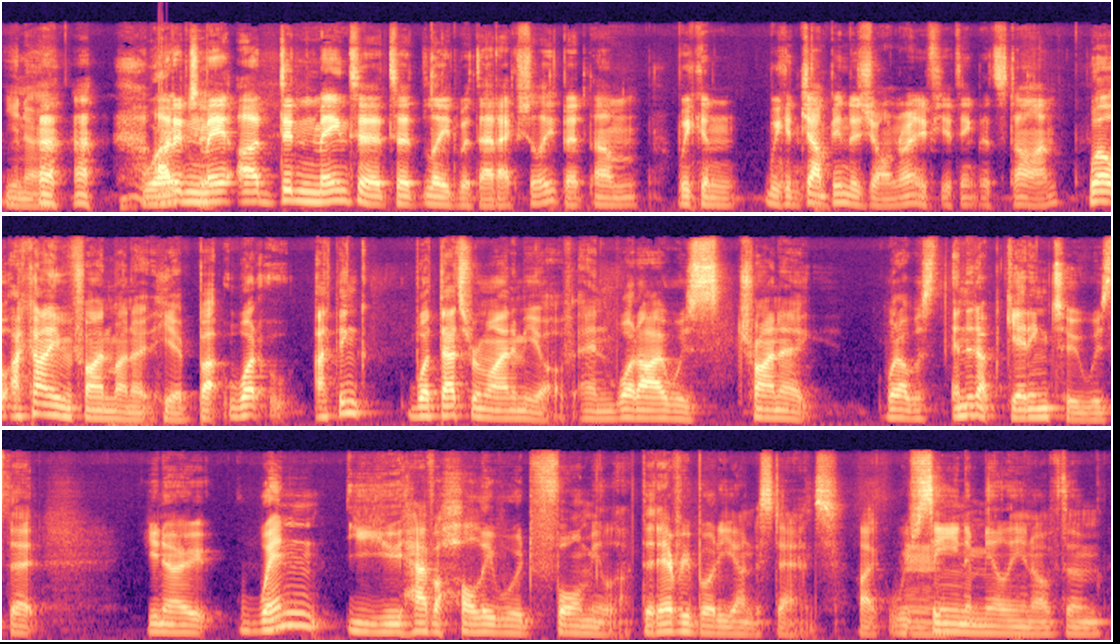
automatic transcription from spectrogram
you know. I didn't to. mean I didn't mean to, to lead with that actually, but um we can we can jump into genre if you think that's time. Well, I can't even find my note here, but what I think what that's reminded me of and what I was trying to what I was ended up getting to was that you know, when you have a Hollywood formula that everybody understands, like we've mm. seen a million of them,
